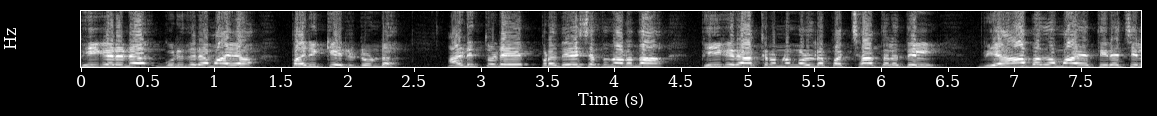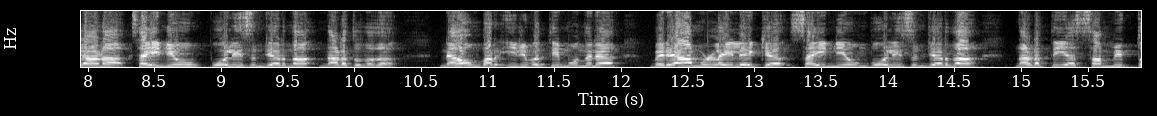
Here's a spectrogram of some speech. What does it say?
ഭീകരന് ഗുരുതരമായ പരിക്കേറ്റിട്ടുണ്ട്. അടുത്തിടെ പ്രദേശത്ത് നടന്ന ഭീകരാക്രമണങ്ങളുടെ പശ്ചാത്തലത്തിൽ വ്യാപകമായ തിരച്ചിലാണ് സൈന്യവും പോലീസും ചേർന്ന് നടത്തുന്നത്. നവംബർ ഇരുപത്തിമൂന്നിന് ബരാമുള്ളയിലേക്ക് സൈന്യവും പോലീസും ചേർന്ന് നടത്തിയ സംയുക്ത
